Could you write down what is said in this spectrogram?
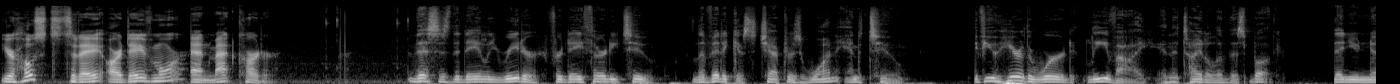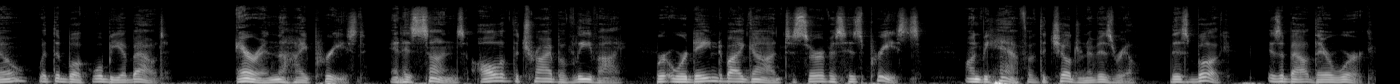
Your hosts today are Dave Moore and Matt Carter. This is the Daily Reader for day 32, Leviticus chapters 1 and 2. If you hear the word Levi in the title of this book, then you know what the book will be about. Aaron the high priest and his sons, all of the tribe of Levi, were ordained by God to serve as his priests on behalf of the children of Israel. This book is about their work,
